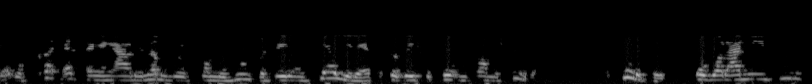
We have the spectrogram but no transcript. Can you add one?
that will cut that thing out, in other words, from the root, but they don't tell you that because they support pharmaceuticals. So what I need you to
